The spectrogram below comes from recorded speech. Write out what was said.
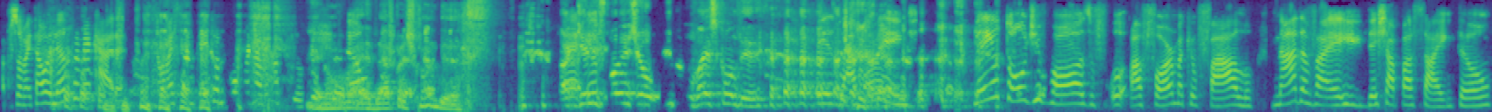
A pessoa vai estar tá olhando pra minha cara. Não vai saber que eu não tô confortável com aquilo. Não então, vai dar pra esconder. Aquele é, eu... fone de ouvido não vai esconder. Exatamente. Nem o tom de voz, a forma que eu falo, nada vai deixar passar. Então,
